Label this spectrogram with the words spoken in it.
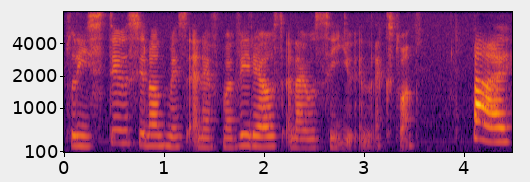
please do so you don't miss any of my videos and I will see you in the next one. Bye!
